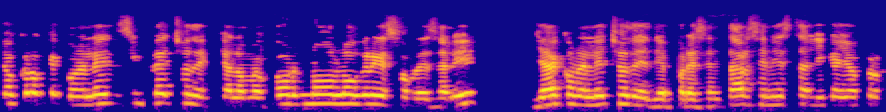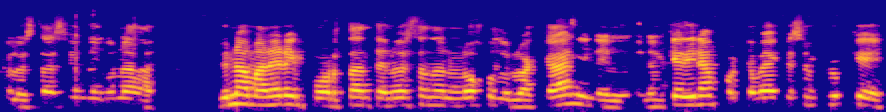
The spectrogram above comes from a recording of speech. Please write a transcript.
Yo creo que con el simple hecho de que a lo mejor no logre sobresalir, ya con el hecho de, de presentarse en esta liga, yo creo que lo está haciendo de una, de una manera importante, no estando en el ojo del huracán y en el, en el que dirán, porque vaya que es un club que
